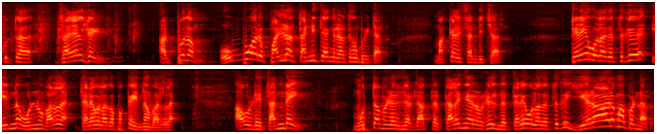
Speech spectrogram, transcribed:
குத்த செயல்கள் அற்புதம். ஒவ்வொரு பள்ளம் தண்ணி தேங்குற இடத்துக்கும் போயிட்டார். மக்களை சந்தித்தார் திரையுலகத்துக்கு இன்னும் ஒன்றும் வரல. திரையுலக பக்கம் இன்னும் வரல. அவருடைய தந்தை முத்தமிழறிஞர் டாக்டர் கலைஞர் அவர்கள் இந்த திரையுலகத்துக்கு ஏராளமாக பண்ணார்.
